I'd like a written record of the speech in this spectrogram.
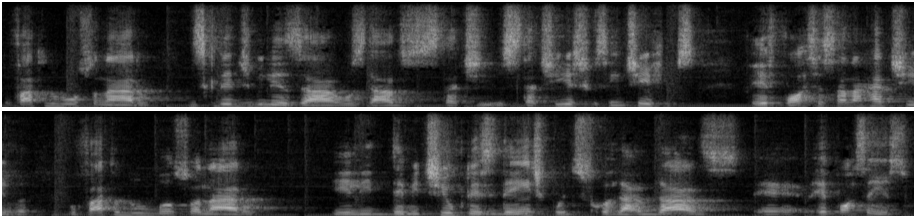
O fato do Bolsonaro descredibilizar os dados estatísticos, científicos, reforça essa narrativa. O fato do Bolsonaro ele demitiu o presidente por discordar dos dados, é, reforça isso.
